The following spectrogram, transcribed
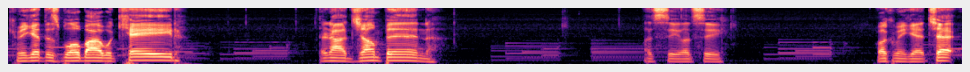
Can we get this blow by with Cade? They're not jumping. Let's see. Let's see. What can we get? Chet.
